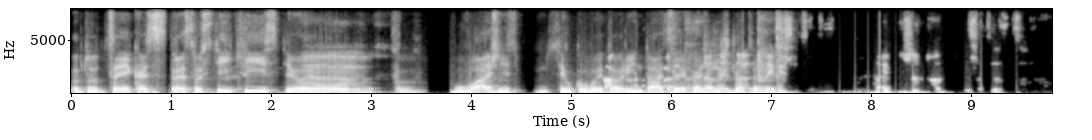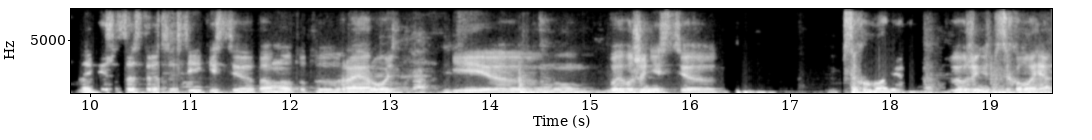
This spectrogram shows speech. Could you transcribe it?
Тобто це якась стресостійкість, Е, уважність, цілковита Так, орієнтація, Це якась що це? найбільше найбільше, найбільше це найбільше це стресостійкість, е, певно, тут е, грає роль і е, ну, виваженість. Е, Психологія, виваженість, психологія.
